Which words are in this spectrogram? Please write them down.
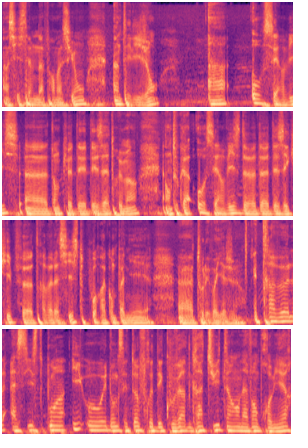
un système d'information intelligent à au service euh, donc des, des êtres humains, en tout cas au service de- de- des équipes euh, Travel Assist pour accompagner euh, tous les voyageurs. travelassist.io et donc cette offre découverte gratuite hein, en avant-première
